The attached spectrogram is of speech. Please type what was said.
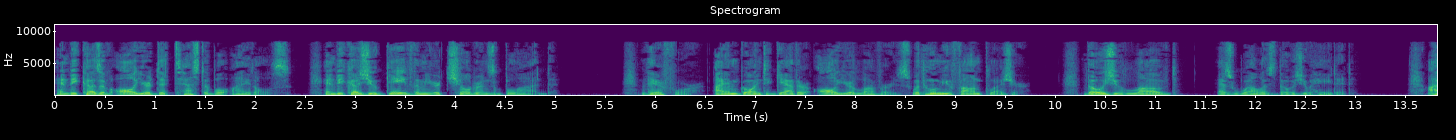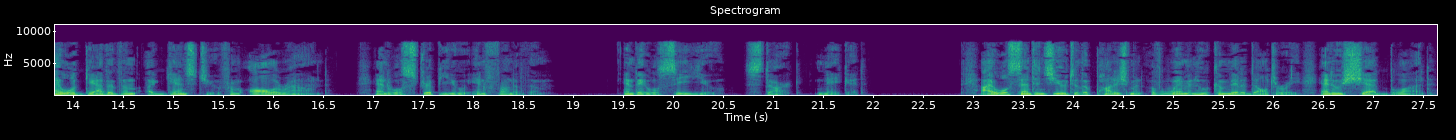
And because of all your detestable idols and because you gave them your children's blood therefore i am going to gather all your lovers with whom you found pleasure those you loved as well as those you hated. I will gather them against you from all around and will strip you in front of them and they will see you stark naked i will sentence you to the punishment of women who commit adultery and who shed blood.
